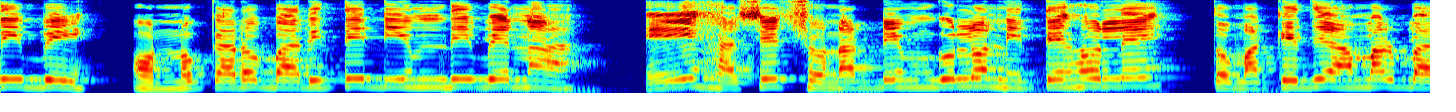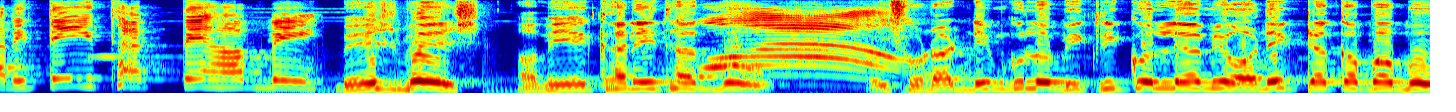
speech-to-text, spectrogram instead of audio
দিবে অন্য কারও বাড়িতে ডিম দিবে না। এই হাঁসের সোনার ডিমগুলো নিতে হলে তোমাকে যে আমার বাড়িতেই থাকতে হবে। বেশ বেশ আমি এখানেই থাকব। এই সোনার ডিমগুলো বিক্রি করলে আমি অনেক টাকা পাবো।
